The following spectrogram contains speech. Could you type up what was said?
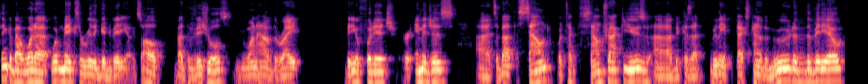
think about what a what makes a really good video. It's all about the visuals. You want to have the right video footage or images. Uh, it's about the sound, what type of soundtrack to use, uh, because that really affects kind of the mood of the video.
